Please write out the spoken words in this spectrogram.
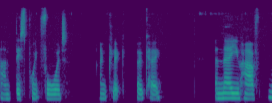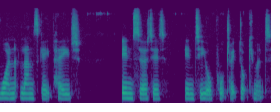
and this point forward and click OK. And there you have one landscape page inserted into your portrait document.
